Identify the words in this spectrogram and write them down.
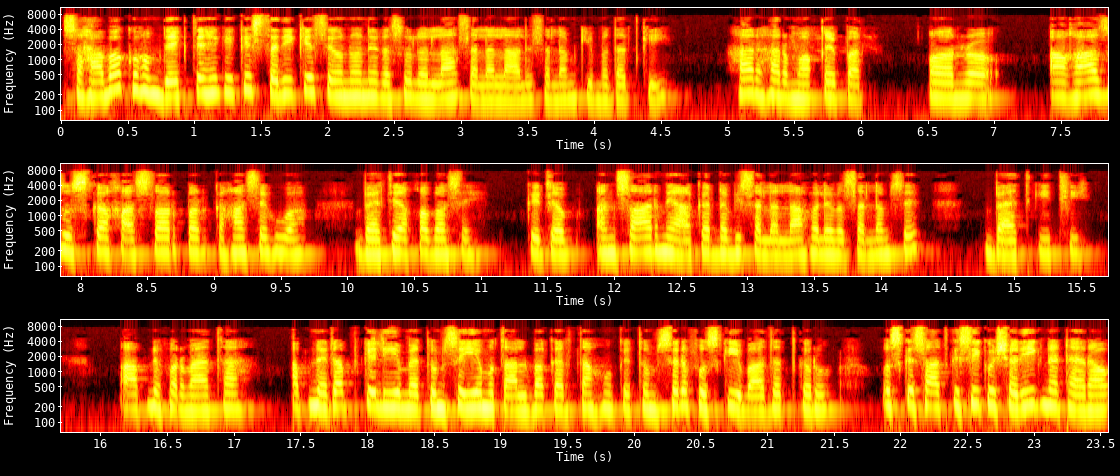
صحابہ کو ہم دیکھتے ہیں کہ کس طریقے سے انہوں نے رسول اللہ صلی اللہ علیہ وسلم کی مدد کی۔ ہر ہر موقع پر۔ اور آغاز اس کا خاص طور پر کہاں سے ہوا؟ بیت اقبا سے، کہ جب انصار نے آ کر نبی صلی اللہ علیہ وسلم سے بیت کی تھی۔ آپ نے فرمایا تھا اپنے رب کے لیے میں تم سے یہ مطالبہ کرتا ہوں کہ تم صرف اس کی عبادت کرو، اس کے ساتھ کسی کو شریک نہ ٹھہراؤ،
